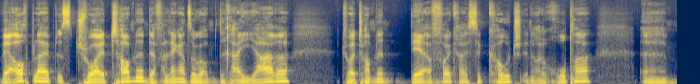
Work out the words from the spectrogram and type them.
Wer auch bleibt, ist Troy Tomlin, der verlängert sogar um drei Jahre. Troy Tomlin, der erfolgreichste Coach in Europa. Ähm,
